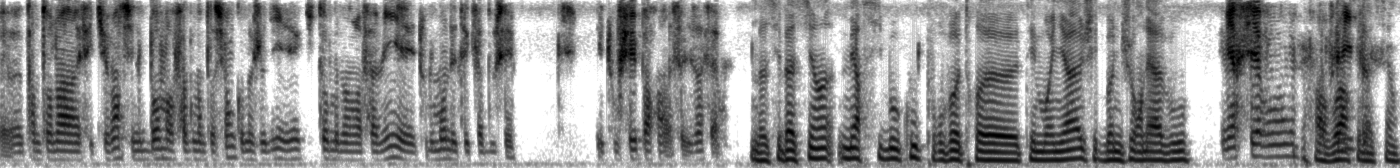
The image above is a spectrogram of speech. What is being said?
euh, quand on a effectivement, c'est une bombe en fragmentation, comme je dis, hein, qui tombe dans la famille et tout le monde est éclaboussé et touché par euh, ces affaires. Bah, Sébastien, merci beaucoup pour votre euh, témoignage et bonne journée à vous. Merci à vous. Au revoir Sébastien.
